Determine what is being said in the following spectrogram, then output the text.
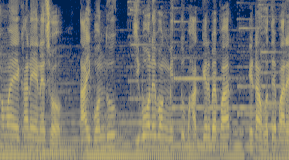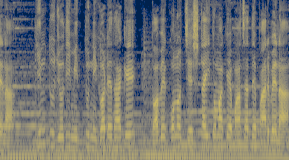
সময়ে এখানে এনেছো। তাই বন্ধু, জীবন এবং মৃত্যু ভাগ্যের ব্যাপার, এটা হতে পারে না। কিন্তু যদি মৃত্যু নিকটে থাকে, তবে কোনো চেষ্টাই তোমাকে বাঁচাতে পারবে না।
